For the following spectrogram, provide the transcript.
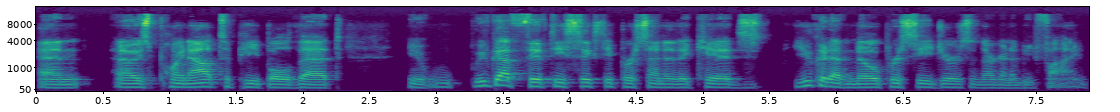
And, and I always point out to people that you know we've got 50 60% of the kids you could have no procedures and they're going to be fine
